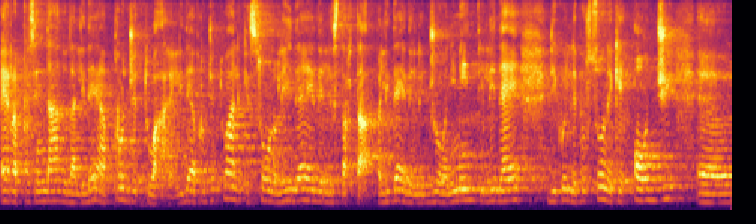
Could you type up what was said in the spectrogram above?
è rappresentato dall'idea progettuale, l'idea progettuale che sono le idee delle start-up, le idee delle giovani menti, le idee di quelle persone che oggi eh,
